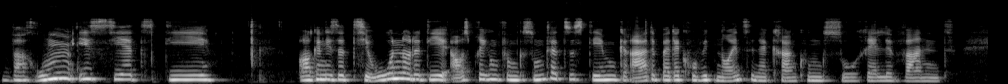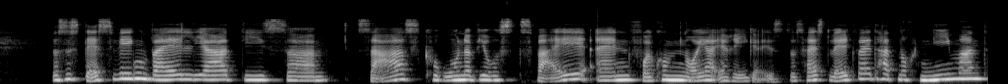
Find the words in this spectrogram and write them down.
Warum ist jetzt die Organisation oder die Ausprägung vom Gesundheitssystem gerade bei der Covid-19-Erkrankung so relevant? Das ist deswegen, weil ja dieser SARS-Coronavirus 2 ein vollkommen neuer Erreger ist. Das heißt, weltweit hat noch niemand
